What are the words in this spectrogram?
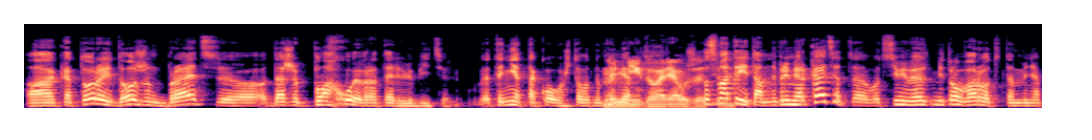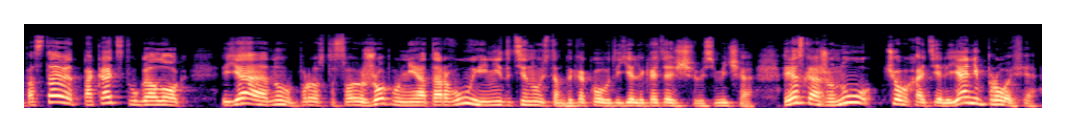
который должен брать э, даже плохой вратарь-любитель. Это нет такого, что вот, ну, например... Ну, не говоря уже Ну, смотри, там, например, катят, э, вот 7-метровые ворота там меня поставят, покатят в уголок, и я, ну, просто свою жопу не оторву и не дотянусь там до какого-то еле катящегося мяча. И я скажу, ну, что вы хотели, я не профи,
